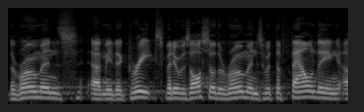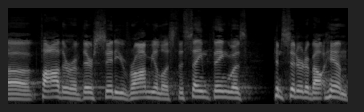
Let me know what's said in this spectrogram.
the Romans, I mean, the Greeks, but it was also the Romans with the founding uh, father of their city, Romulus. The same thing was considered about him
